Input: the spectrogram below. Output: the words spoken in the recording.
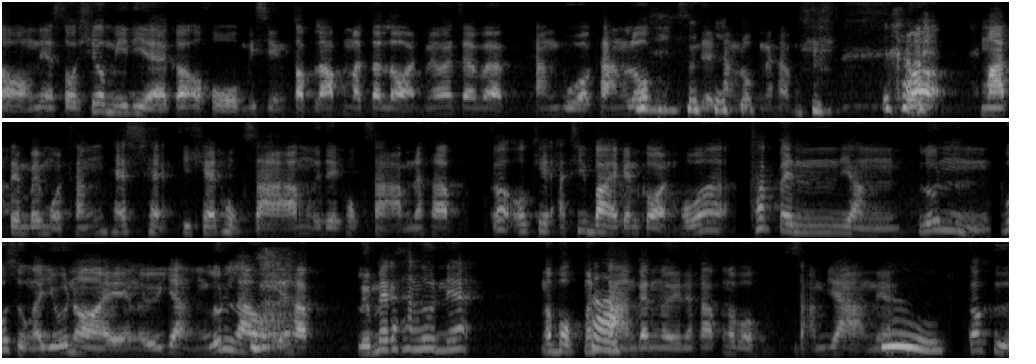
62 เนี่ยโซเชียลมีเดียก็โอ้โหมีเสียงตอบรับมาตลอดไม่ว่าจะแบบทางบวกทางลบส่วนใหญ่ทางลบนะครับค่ะก็มาเต็มไปหมดทั้งแฮชแท็กทีแคส63 หรือเด็ก 63 นะครับ ก็โอเคอธิบายกันก่อน เพราะว่าถ้าเป็นอย่างรุ่นผู้สูงอายุหน่อย หรืออย่างรุ่นเราเนี่ยครับหรือแม้กระทั่งรุ่นเนี้ย ระบบมันค่ะต่างกันเลยนะครับ ระบบ 3 อย่างเนี่ยอืมก็คือ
